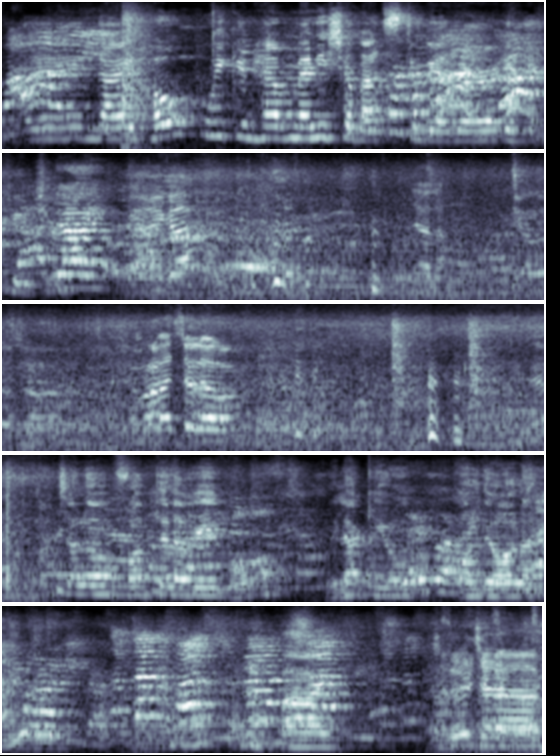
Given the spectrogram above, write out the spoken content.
And I hope we can have many Shabbats together in the future. יאללה. שבת שלום. שלום, from תל אביב. We like you, all the Holland people. Bye. שבת שלום.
